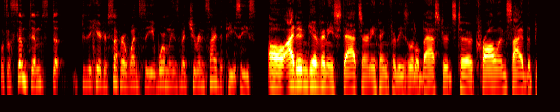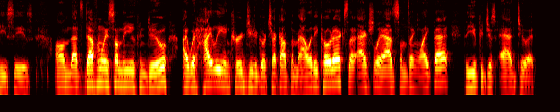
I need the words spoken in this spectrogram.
What's the symptoms that do the character suffer once the wormlings mature inside the PCs? oh, I didn't give any stats or anything for these little bastards to crawl inside the PCs. Um, that's definitely something you can do. I would highly encourage you to go check out the Malady Codex that actually has something like that that you could just add to it.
